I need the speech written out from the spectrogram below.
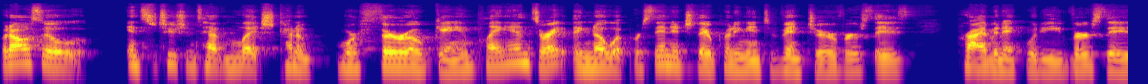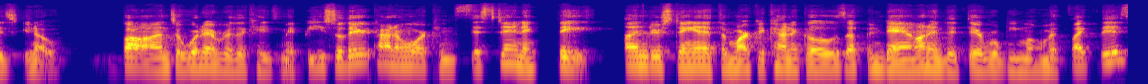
but also institutions have much kind of more thorough game plans, right? They know what percentage they're putting into venture versus private equity versus, you know, bonds or whatever the case may be. So they're kind of more consistent and they understand that the market kind of goes up and down and that there will be moments like this.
